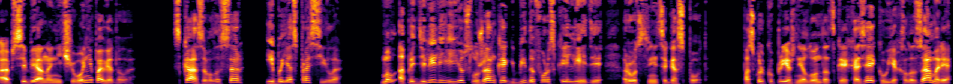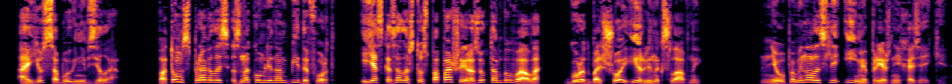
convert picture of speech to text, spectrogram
«Об себе она ничего не поведала?» «Сказывала, сэр, ибо я спросила. Мол, определили ее служанкой к бидофорской леди, родственнице господ, поскольку прежняя лондонская хозяйка уехала за море, а ее с собою не взяла. Потом справилась, знаком ли нам Бидефорд, и я сказала, что с папашей разок там бывала, город большой и рынок славный. Не упоминалось ли имя прежней хозяйки?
